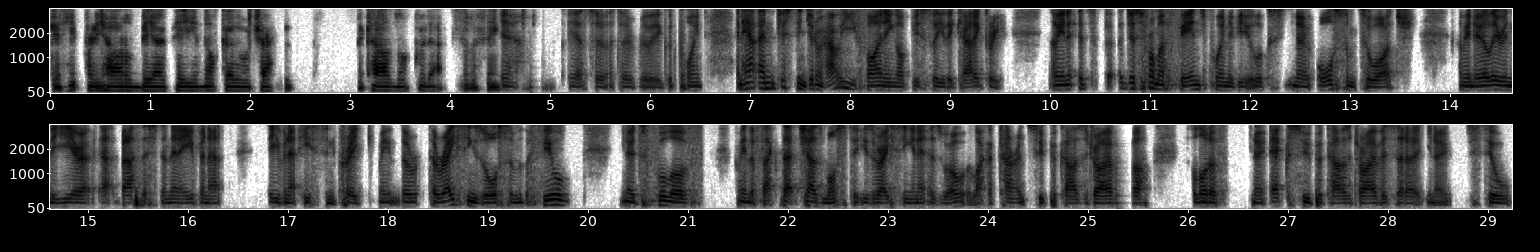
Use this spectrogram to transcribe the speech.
get hit pretty hard on BOP and not go to a track that the car's not good at, sort of thing. Yeah, yeah, a that's a really good point. And how and just in general, how are you finding obviously the category? I mean, it's uh, just from a fan's point of view, it looks you know awesome to watch. I mean, earlier in the year at, at Bathurst, and then even at even at Eastern Creek. I mean, the the racing is awesome. The field, you know, it's full of. I mean, the fact that Chaz Mostert is racing in it as well, like a current supercars driver, a lot of you know ex supercars drivers that are you know still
